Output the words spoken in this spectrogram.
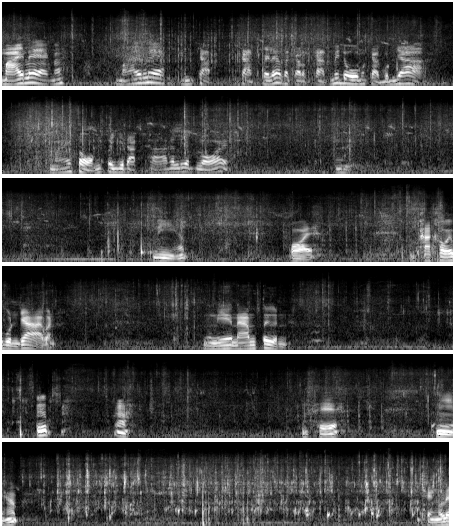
ไม้แรกนะ ไม้แรกมันกัดกัดไปแล้วแต่กัดกัดไม่โดนมันกัดบนหญ้า ไม้สองตีดักขากันเรียบร้อย นี่ครับ ปล่อย พักเขาไว้บนหญ้าก่อน ตรงนี้น้ำตื้นปึ๊บอะโอเค นี่ครับ แข็งแร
